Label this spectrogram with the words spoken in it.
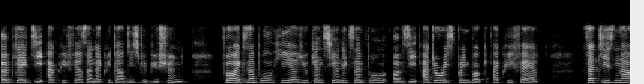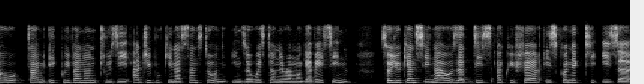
update the aquifers and aquitar distribution. For example, here you can see an example of the Adori Springbok aquifer that is now time equivalent to the Algebuckina sandstone in the Western Eromanga Basin. So you can see now that this aquifer is connected, is uh,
